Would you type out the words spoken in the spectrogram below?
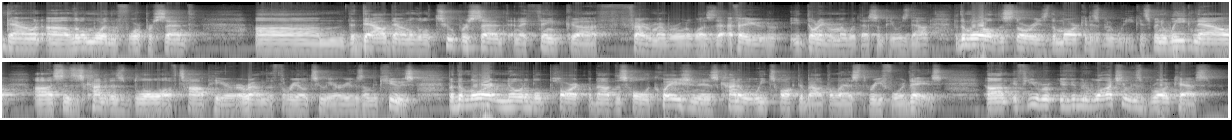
down a little more than four percent. Um, the Dow down a little 2%, and I think, uh, if I remember what it was, that, if I don't even remember what the S&P was down. But the moral of the story is the market has been weak. It's been weak now uh, since it's kind of this blow-off top here around the 302 areas on the Qs. But the more notable part about this whole equation is kind of what we talked about the last three, four days. Um, if, you if you've been watching this broadcast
